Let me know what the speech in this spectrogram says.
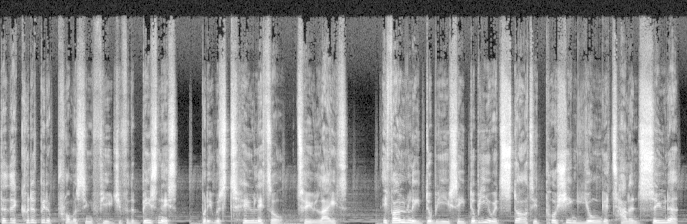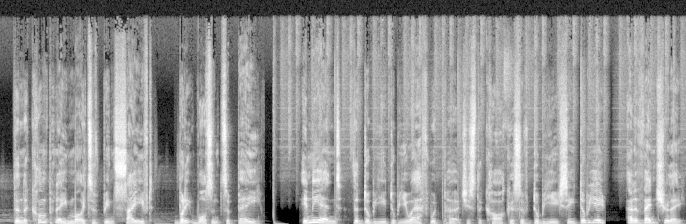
that there could have been a promising future for the business, but it was too little, too late. If only WCW had started pushing younger talent sooner, then the company might have been saved, but it wasn't to be. In the end, the WWF would purchase the carcass of WCW and eventually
